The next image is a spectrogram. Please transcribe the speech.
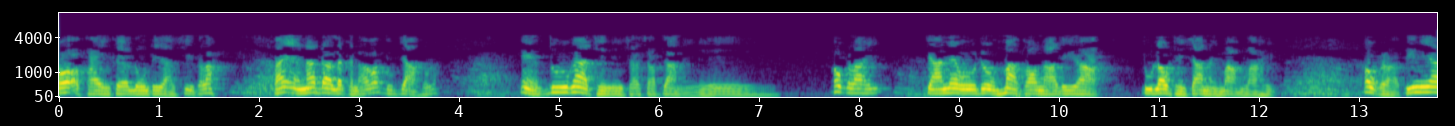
ကောအခိုင်ဆဲလုံးတရားရှိသလားဘိုင်းအနတ္တလက္ခဏာကောသူပြဘူးလားအင်းသူကထင်ထင်ရှားရှားပြနိုင်လေဟုတ်ကလားကြံတဲ့ဟိုတို့မှတ်ကောင်းတာလေးကသူ့လောက်ထင်ရှားနိုင်မှာမလားဟဲ့ ဟုတ်ကလားဒီနေရာ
